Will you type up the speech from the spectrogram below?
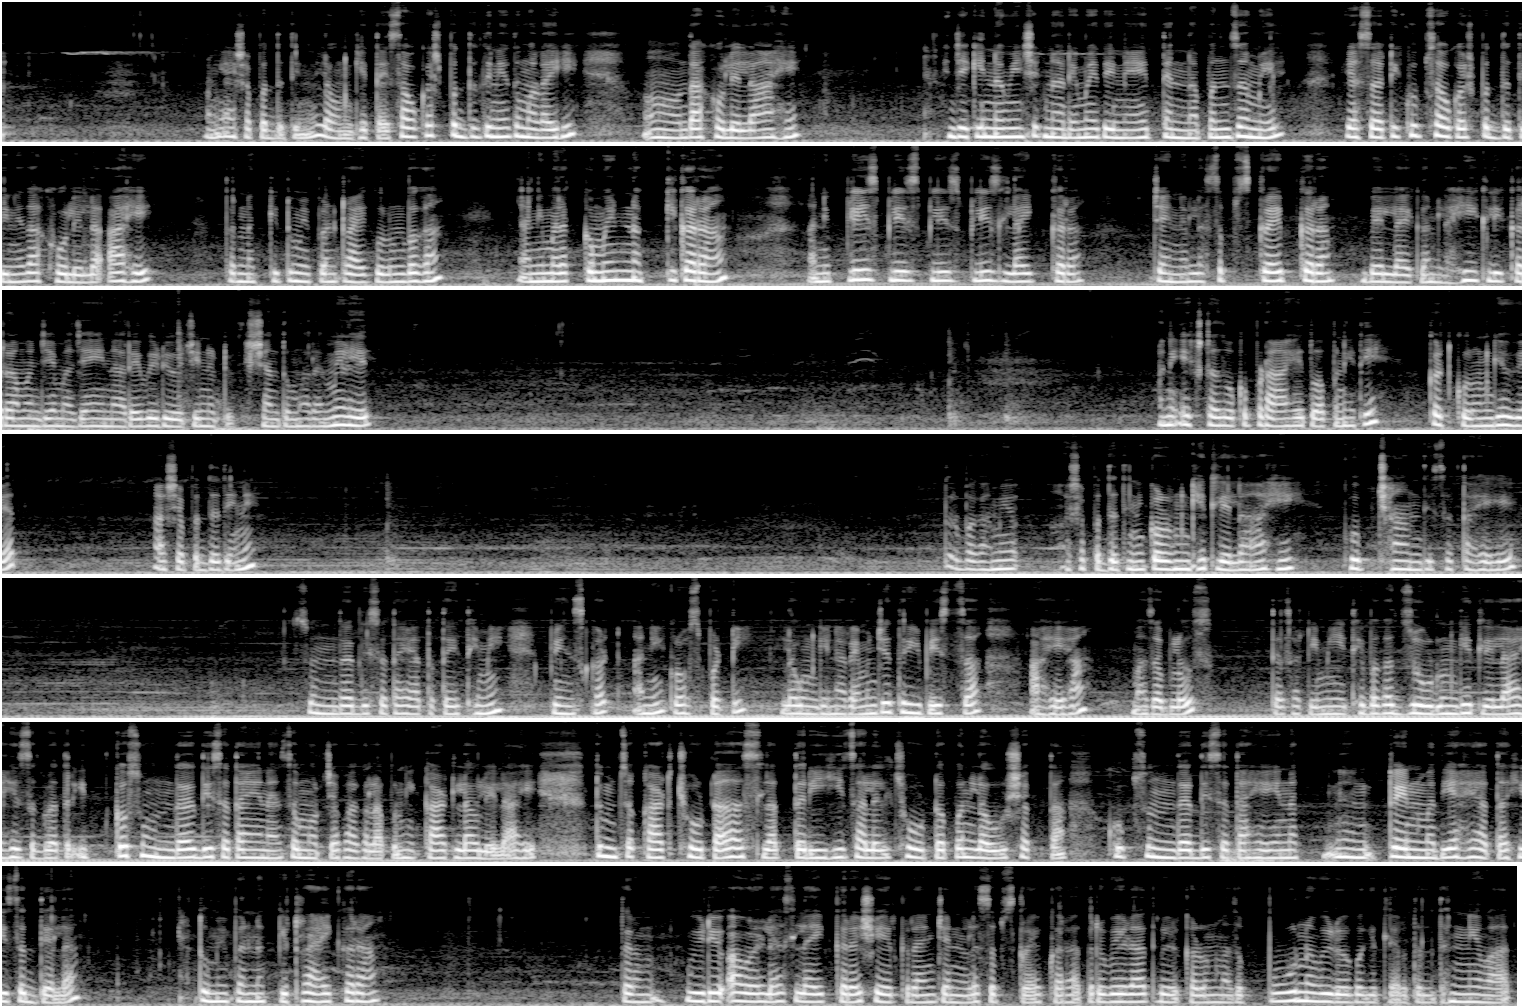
आणि अशा पद्धतीने लावून घेत आहे सावकाश पद्धतीने तुम्हालाही दाखवलेलं आहे. जे की नवीन शिकणारे मैत्रिणी आहेत त्यांना पण जमेल. यासाठी खूप सावकाश पद्धतीने दाखवलेलं आहे. तर नक्की तुम्ही पण ट्राय करून बघा. आणि मला कमेंट नक्की करा. आणि please please please please like करा. चॅनलला सबस्क्राईब करा. बेल आयकनलाही क्लिक करा. म्हणजे माझ्या येणाऱ्या व्हिडिओची नोटिफिकेशन तुम्हाला मिळेल. आणि एक्स्ट्रा जो कपडा आहे तो आपण इथे कट करून घेऊयात. अशा पद्धतीने. तर बघा मी अशा पद्धतीने करून घेतलेला आहे. खूप छान दिसत आहे हे. सुंदर दिसत आहे आता तर इथे मी प्रिन्स कट आणि क्रॉसपट्टी लावून घेणार आहे. म्हणजे थ्री पीसचा आहे हा माझा ब्लाऊज त्यासाठी मी इथे बघा जोडून घेतलेलं आहे सगळं. तर इतकं सुंदर दिसत आहे ना समोरच्या भागाला पण हे काठ लावलेलं आहे. तुमचं काठ छोटा असला तरीही चालेल छोटं पण लावू शकता. खूप सुंदर दिसत आहे नक् ट्रेनमध्ये आहे आता ही सध्याला. तुम्ही पण नक्की ट्राय करा. तर व्हिडिओ आवडल्यास लाईक करा शेअर करा आणि चॅनलला सबस्क्राईब करा. तर वेळात वेळ काढून माझा पूर्ण व्हिडिओ बघितल्याबद्दल धन्यवाद.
